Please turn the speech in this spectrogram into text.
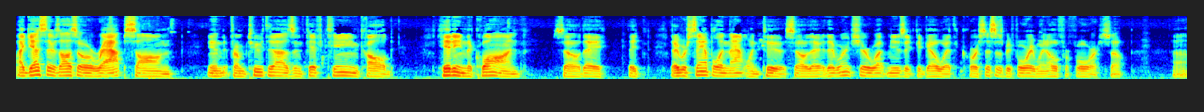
I guess there's also a rap song in from 2015 called "Hitting the Quan." So they they they were sampling that one too. So they they weren't sure what music to go with. Of course, this is before he went 0 for 4. So. Uh,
